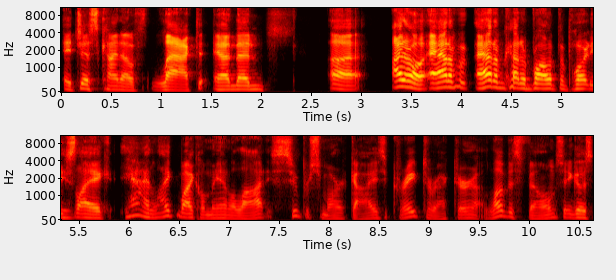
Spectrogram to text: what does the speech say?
it just kind of lacked. And then uh I don't know. Adam Adam kind of brought up the point. He's like, Yeah, I like Michael Mann a lot. He's a super smart guy. He's a great director. I love his films. And he goes,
